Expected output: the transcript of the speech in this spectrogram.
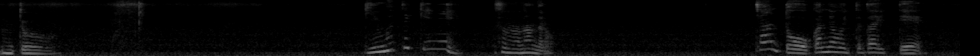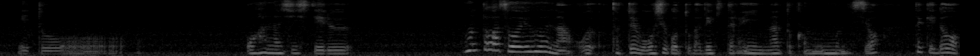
うんと。義務的にそのなんだろう。ちゃんとお金をいただいてえっ、とお話ししてる。本当はそういうふうなお例えばお仕事ができたらいいなとかも思うんですよ。だけど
